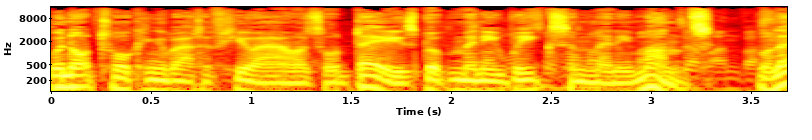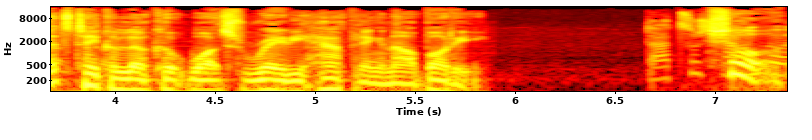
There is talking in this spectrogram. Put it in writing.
We're not talking about a few hours or days, but many weeks and many months. Well, let's take a look at what's really happening in our body. Sure.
